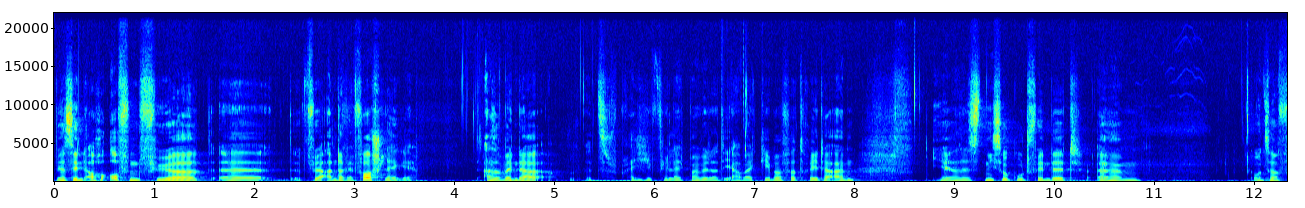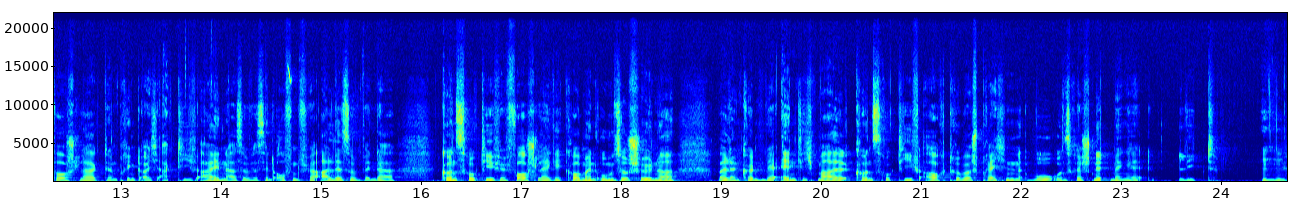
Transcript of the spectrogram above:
Wir sind auch offen für, äh, für andere Vorschläge. Also wenn da, jetzt spreche ich vielleicht mal wieder die Arbeitgebervertreter an, ihr das nicht so gut findet, ähm, unser Vorschlag, dann bringt euch aktiv ein. Also wir sind offen für alles und wenn da konstruktive Vorschläge kommen, umso schöner, weil dann könnten wir endlich mal konstruktiv auch drüber sprechen, wo unsere Schnittmenge liegt. Mhm.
